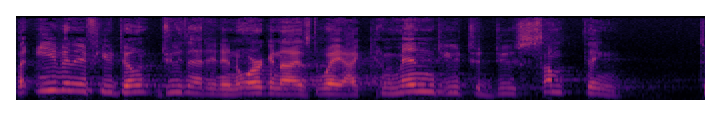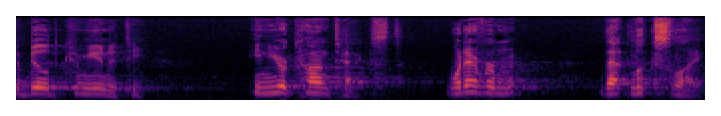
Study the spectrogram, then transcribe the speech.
But even if you don't do that in an organized way, I commend you to do something to build community in your context, whatever that looks like.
